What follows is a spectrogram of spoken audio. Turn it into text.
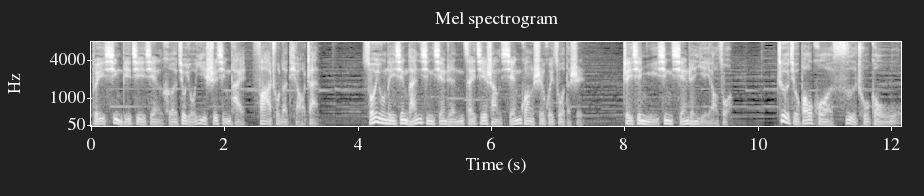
对性别界限和旧有意识形态发出了挑战。所有那些男性闲人在街上闲逛时会做的事，这些女性闲人也要做，这就包括四处购物。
